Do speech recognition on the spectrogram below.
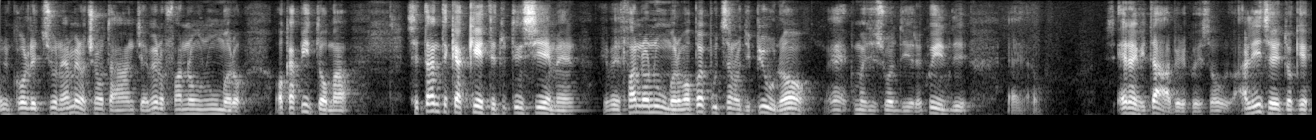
in collezione, almeno ce ne ho tanti, almeno fanno un numero. Ho capito, ma se tante cacchette tutte insieme fanno numero, ma poi puzzano di più, no? Eh, come si suol dire. Quindi eh, era evitabile questo. All'inizio hai detto che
